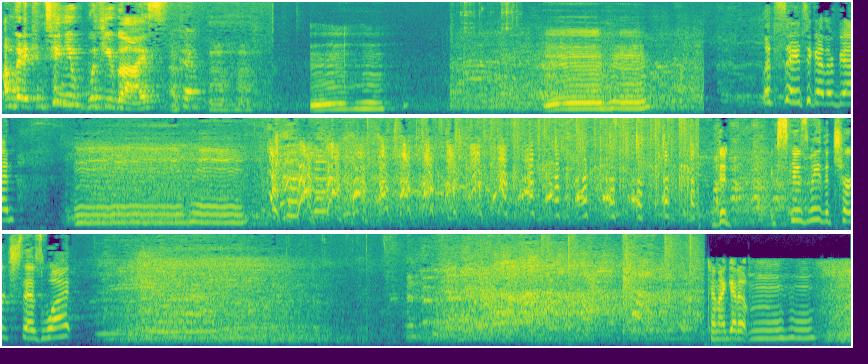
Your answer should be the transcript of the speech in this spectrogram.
I'm going to continue with you guys. Okay. Mm-hmm. Mm-hmm. Mm-hmm. Let's say it together again. Mm-hmm. the, excuse me, the church says what? Can I get a mm-hmm?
